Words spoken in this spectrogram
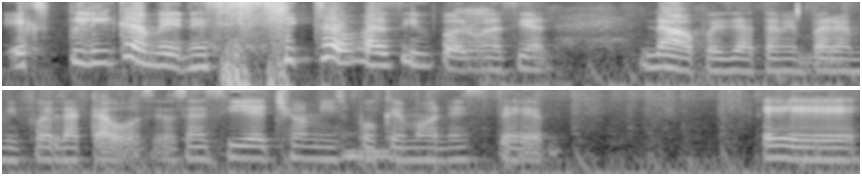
explícame, necesito más información. No, pues ya también para mí fue la acabose. O sea, sí he hecho mis Pokémon, este, eh,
